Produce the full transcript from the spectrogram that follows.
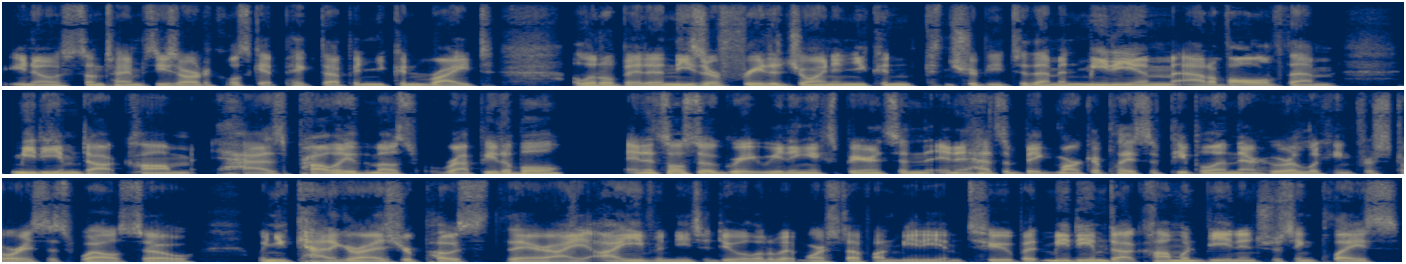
you know sometimes these articles get picked up and you can write a little bit, and these are free to join and you can contribute to them. And Medium, out of all of them, Medium.com has probably the most reputable and it's also a great reading experience and, and, it has a big marketplace of people in there who are looking for stories as well. So when you categorize your posts there I, I even need to do a little bit more stuff on medium too but medium.com would be an interesting place.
